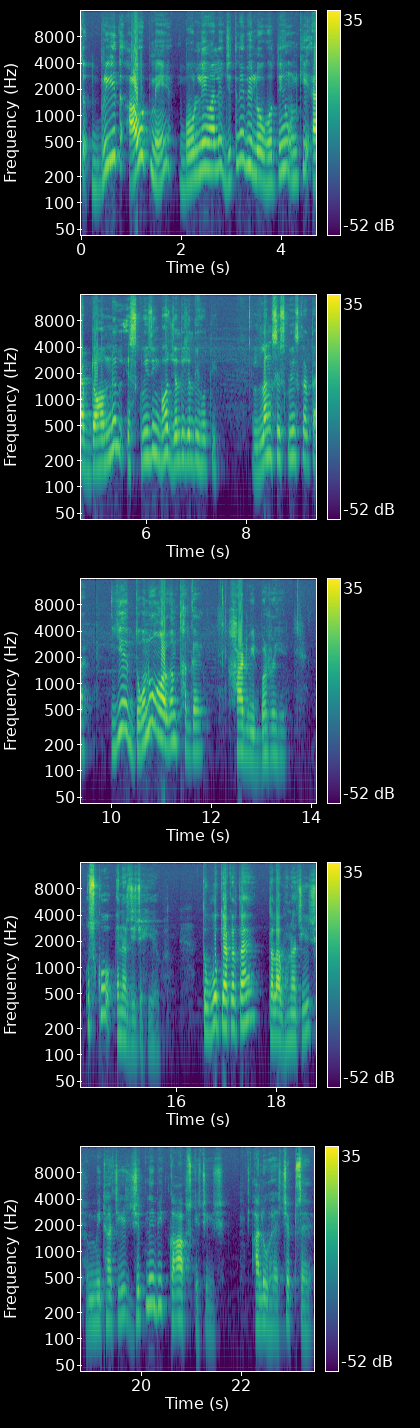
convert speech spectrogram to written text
तो ब्रीद आउट में बोलने वाले जितने भी लोग होते हैं, उनकी एब्डोमिनल स्क्वीजिंग बहुत जल्दी जल्दी होती है। लंग्स स्क्वीज करता है। ये दोनों ऑर्गन थक गए। हार्ट बीट बढ़ रही है। उसको एनर्जी चाहिए अब। तो वो क्या करता है? तला भुना चीज़, मीठा चीज़, जितने भी काप्स के चीज़। आलू है, चिप्स है,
